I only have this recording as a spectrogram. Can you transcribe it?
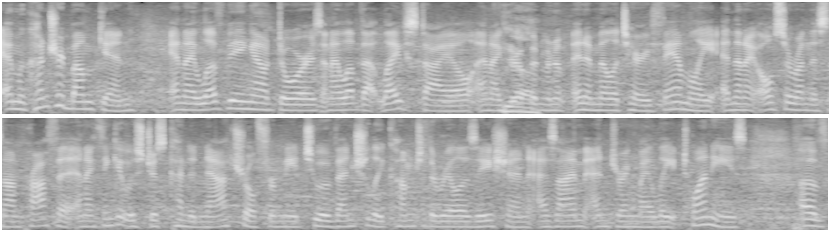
I'm a country bumpkin, and I love being outdoors, and I love that lifestyle. And I grew Yeah. up in a, in a military family, and then I also run this nonprofit. And I think it was just kind of natural for me to eventually come to the realization as I'm entering my late 20s of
